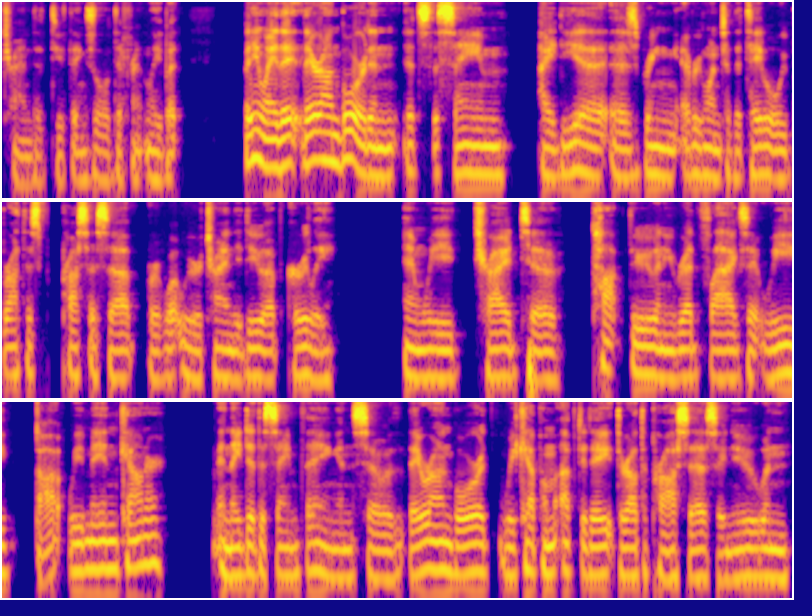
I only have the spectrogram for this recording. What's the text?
trying to do things a little differently. But, but anyway, they, they're on board and it's the same idea as bringing everyone to the table. We brought this process up or what we were trying to do up early. And we tried to talk through any red flags that we thought we may encounter. And they did the same thing. And so they were on board. We kept them up to date throughout the process. I knew when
